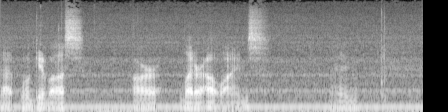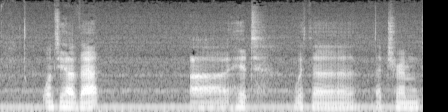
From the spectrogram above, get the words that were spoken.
that will give us our letter outlines. And once you have that, uh, hit with the that trimmed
